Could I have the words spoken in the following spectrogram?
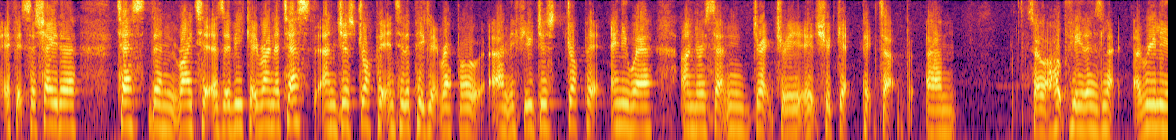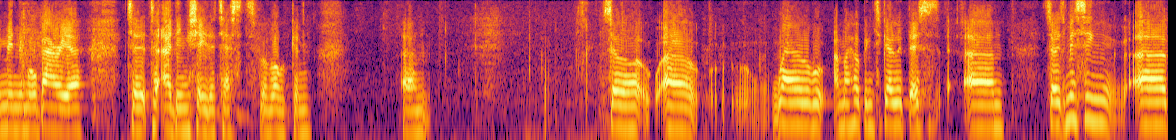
if it's a shader test, then write it as a VK runner test and just drop it into the Piglit repo. And if you just drop it anywhere under a certain directory, it should get picked up. Um, so hopefully there's a really minimal barrier to, to adding shader tests for Vulkan. Um, so uh, where am I hoping to go with this? Um, so it's missing uh,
